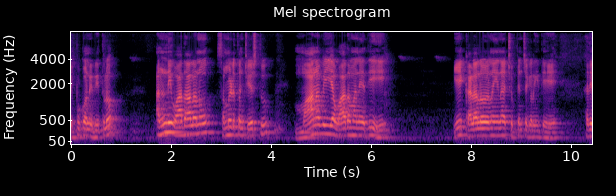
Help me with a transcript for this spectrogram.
చెప్పుకోని రీతిలో అన్ని వాదాలను సమ్మిళితం చేస్తూ మానవీయ వాదం అనేది ఏ కళలోనైనా చూపించగలిగితే అది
